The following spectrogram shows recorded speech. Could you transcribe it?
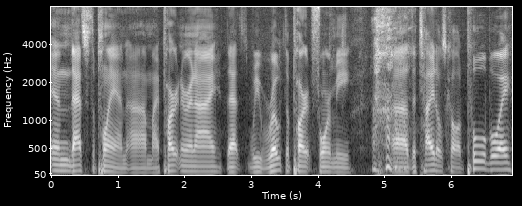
and that's the plan. Uh, my partner and I that we wrote the part for me. Uh, the title's called Pool Boy.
